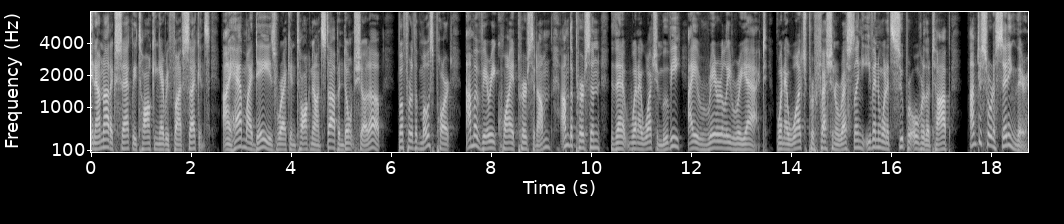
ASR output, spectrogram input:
and I'm not exactly talking every five seconds. I have my days where I can talk nonstop and don't shut up, but for the most part, I'm a very quiet person. I'm I'm the person that when I watch a movie, I rarely react. When I watch professional wrestling, even when it's super over the top, I'm just sort of sitting there.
